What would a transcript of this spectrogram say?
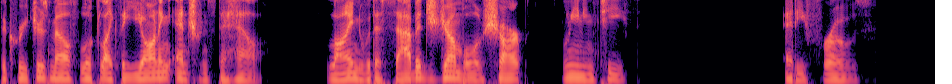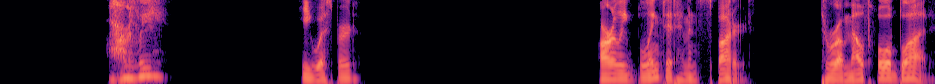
The creature's mouth looked like the yawning entrance to hell lined with a savage jumble of sharp, leaning teeth. Eddie froze. Arlie? He whispered. Arlie blinked at him and sputtered. through a mouthful of blood.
